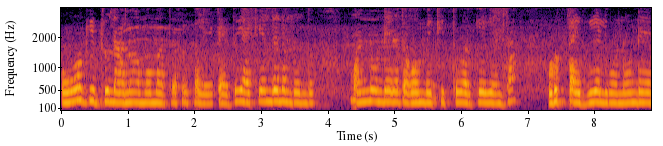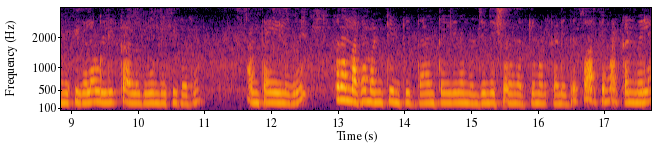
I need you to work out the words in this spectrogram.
ಹೋಗಿದ್ರು. ನಾನು ಅಮ್ಮ ಮಾತ್ರ ಸ್ವಲ್ಪ ಲೇಟ್ ಆಯಿತು. ಯಾಕೆ ಅಂದರೆ ನಮ್ಮದೊಂದು ಮಣ್ಣು ಉಂಡೆನ ತೊಗೊಬೇಕಿತ್ತು ಅರ್ಕೆಗೆ ಅಂತ ಹುಡುಕ್ತಾ ಇದ್ವಿ. ಅಲ್ಲಿ ಮಣ್ಣು ಉಂಡೆ ಏನು ಸಿಗಲ್ಲ ಹುಳ್ಳಿ ಕಾಳದು ಉಂಡೆ ಸಿಗೋದು ಅಂತ ಹೇಳಿದ್ರಿ. ಸೊ ನನ್ನ ಮಗ ಮಣ್ಣು ತಿಂತಿದ್ದ ಅಂತ ಹೇಳಿ ನಾನು ನಂಜುಂಡೇಶ್ವರಂಗೆ ಅರ್ಕೆ ಮಾಡ್ಕೊಂಡಿದ್ದೆ. ಸೊ ಅರ್ಕೆ ಮಾಡ್ಕೊಂಡ್ಮೇಲೆ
